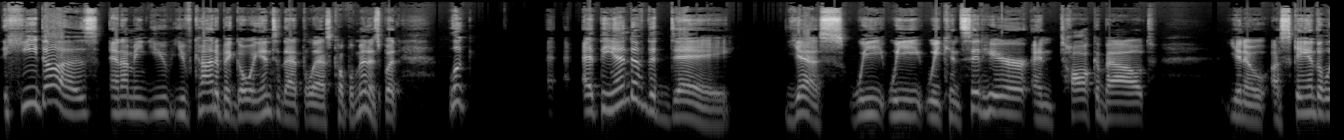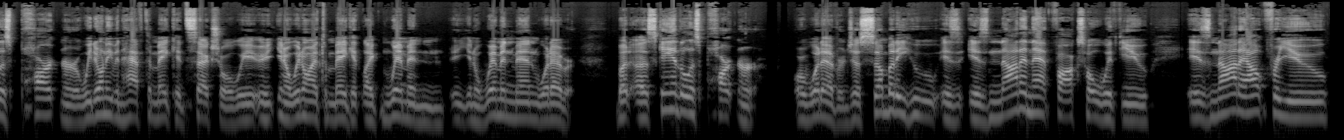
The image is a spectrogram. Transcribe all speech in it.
he does, and I mean you you've kind of been going into that the last couple minutes, but look, at the end of the day, yes, we we we can sit here and talk about you know a scandalous partner. We don't even have to make it sexual. We you know we don't have to make it like women, you know, women, men, whatever. But a scandalous partner or whatever, just somebody who is is not in that foxhole with you, is not out for you,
